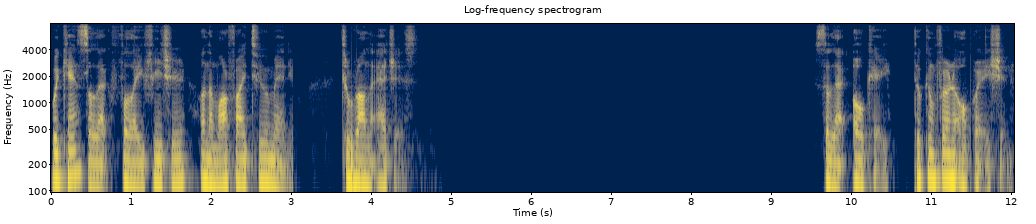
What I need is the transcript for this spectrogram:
We can select Fillet feature on the Modify Tool menu to round the edges. Select OK to confirm the operation.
